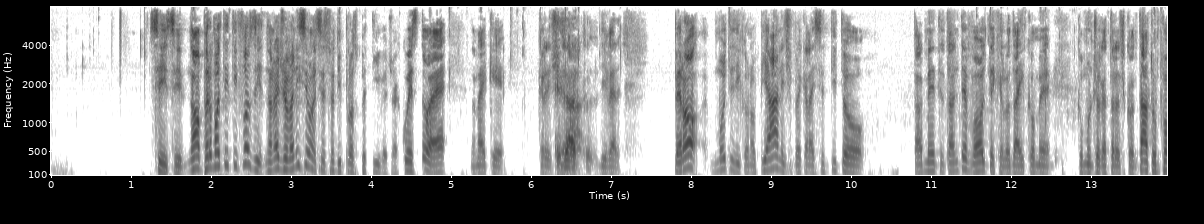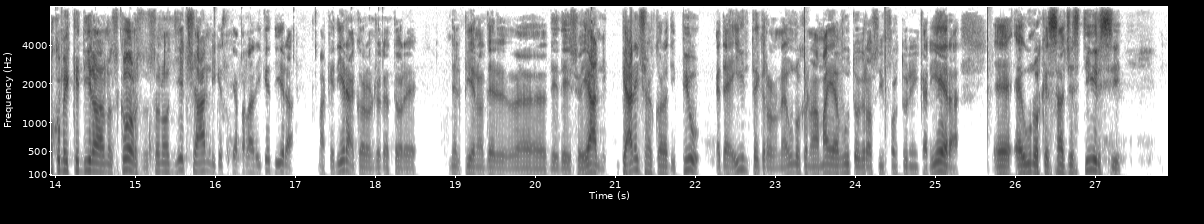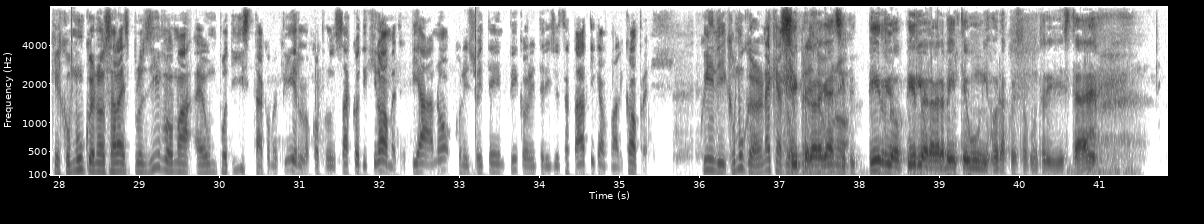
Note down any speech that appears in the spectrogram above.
Sì, sì, no, per molti tifosi non è giovanissimo nel senso di prospettive, cioè questo è, non è che crescerà Esatto. diverso. Però molti dicono Pjanic perché l'hai sentito talmente tante volte che lo dai come, come un giocatore scontato, un po' come Chedira l'anno scorso. Sono dieci anni che stiamo parlando di Chedira, ma Chedira è ancora un giocatore nel pieno del- eh, dei, dei suoi anni. Pjanic ancora di più ed è integro, non è uno che non ha mai avuto grossi infortuni in carriera, è, è uno che sa gestirsi, che comunque non sarà esplosivo, ma è un podista come Pirlo, copre un sacco di chilometri, piano, con i suoi tempi, con l'intelligenza tattica, ma li copre. Quindi comunque non è che abbiamo Sì, però ragazzi, uno... Pirlo, Pirlo era veramente unico da questo punto di vista. Eh?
